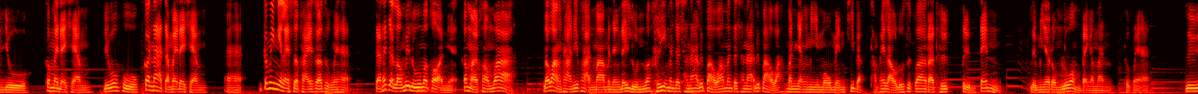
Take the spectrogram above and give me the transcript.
นยูก็ไม่ได้แชมป์ลิเวอร์พูลก็น่าจะไม่ได้แชมป์นะฮะก็ไม่มีอะไรเซอร์ไพรส์แล้วถูกไหมฮะ แต่ถ้าเกิดเราไม่รู้มาก่อนเนี่ย ก็หมายความว่าระหว่างทางที่ผ่านมามันยังได้ลุ้นว่าเฮ้ยมันจะชนะหรือเปล่าวะมันจะชนะหรือเปล่าวะมันยังมีโมเมนต์ที่แบบทำให้เรารู้สึกว่าระทึกตื่นเต้น หรือมีอารมณ์ร่วมไปกับมันถูกไหมฮะ หรือ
